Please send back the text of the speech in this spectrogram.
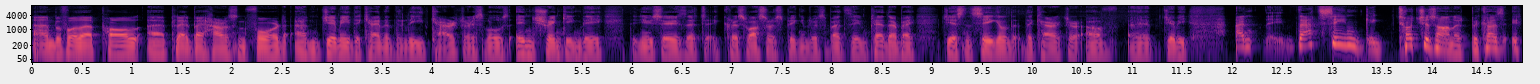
and before that, Paul, uh, played by Harrison Ford, and Jimmy, the kind of the lead character, I suppose, in Shrinking, the, the new series that Chris Wasser is speaking to us about this evening, played there by Jason Segel, the, the character of uh, Jimmy. And that scene touches on it because. It,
